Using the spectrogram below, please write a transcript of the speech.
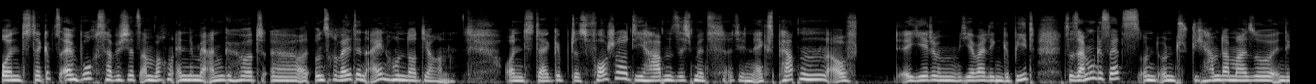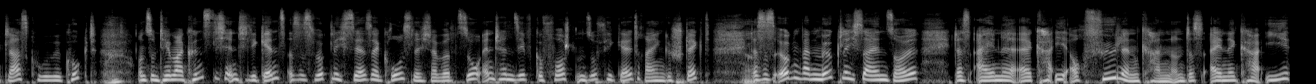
Und da gibt's ein Buch, das habe ich jetzt am Wochenende mir angehört, äh, Unsere Welt in 100 Jahren. Und da gibt es Forscher, die haben sich mit den Experten auf jedem jeweiligen Gebiet zusammengesetzt und, und die haben da mal so in die Glaskugel geguckt. Und zum Thema künstliche Intelligenz ist es wirklich sehr, sehr gruselig. Da wird so intensiv geforscht und so viel Geld reingesteckt, dass es irgendwann möglich sein soll, dass eine äh, KI auch fühlen kann und dass eine KI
